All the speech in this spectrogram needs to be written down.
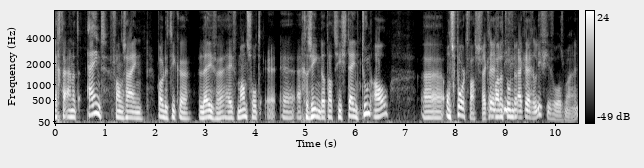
Echter aan het eind van zijn politieke leven heeft Mansholt uh, uh, gezien dat dat systeem toen al ontspoord was. Hij kreeg, lief, toen de... hij kreeg een liefje volgens mij.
